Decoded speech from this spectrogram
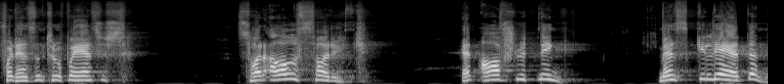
For den som tror på Jesus, så har all sorg en avslutning. Mens gleden,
